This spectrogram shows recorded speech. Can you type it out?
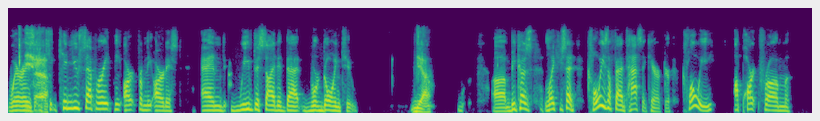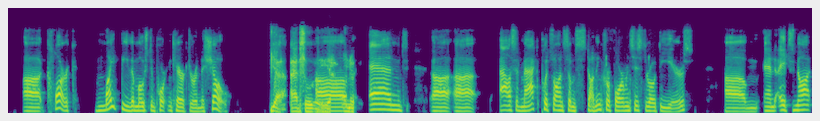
whereas Yeah. c- can you separate the art from the artist? And we've decided that we're going to, yeah um, because, like you said, Chloe's a fantastic character. Chloe, apart from uh, Clark, might be the most important character in the show. yeah absolutely yeah Um, and uh, uh, Allison Mack puts on some stunning performances throughout the years. Um, and it's not,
